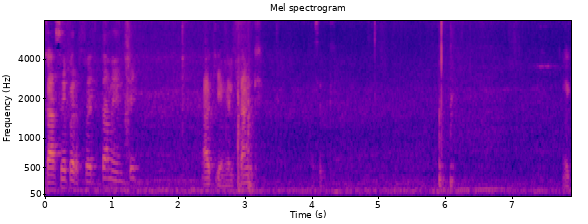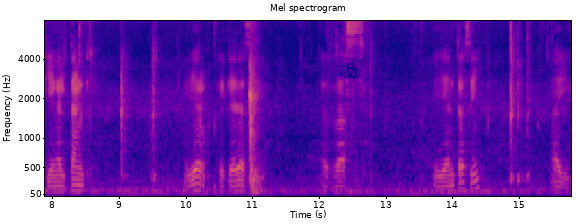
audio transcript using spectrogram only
case perfectamente aquí en el tanque. Aquí en el tanque. ¿Vieron? Que quede así. Ras. Y entra así. Ahí.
